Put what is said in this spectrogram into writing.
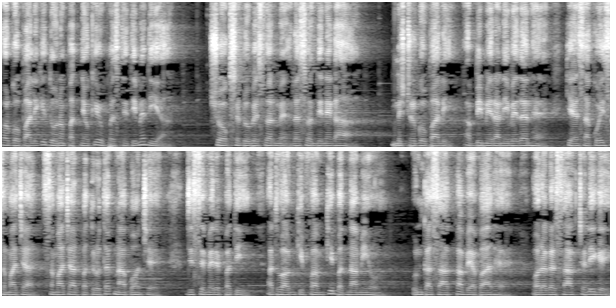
और गोपाली की दोनों पत्नियों की उपस्थिति में दिया। शोक से डूबे स्वर में रसवंती ने कहा, मिस्टर गोपाली, अब भी मेरा निवेदन है कि ऐसा कोई समाचार समाचार पत्रों तक ना पहुँचे, जिससे मेरे पति अथवा उनकी फर्म की बदनामी हो। उनका साग का व्यापार है, और अगर साग चली गई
